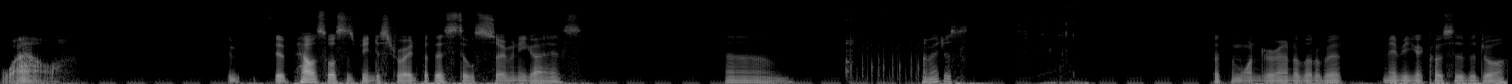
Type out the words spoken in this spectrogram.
Wow. The, power source has been destroyed, but there's still so many guys. Um, I might just let them wander around a little bit. Maybe get closer to the door.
